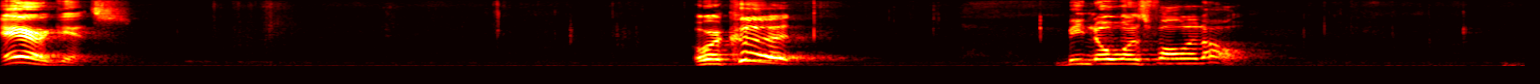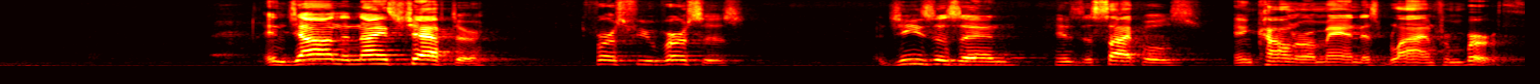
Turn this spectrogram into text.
Arrogance. Or it could be no one's fault at all. In John, the ninth chapter, first few verses, Jesus and his disciples encounter a man that's blind from birth.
